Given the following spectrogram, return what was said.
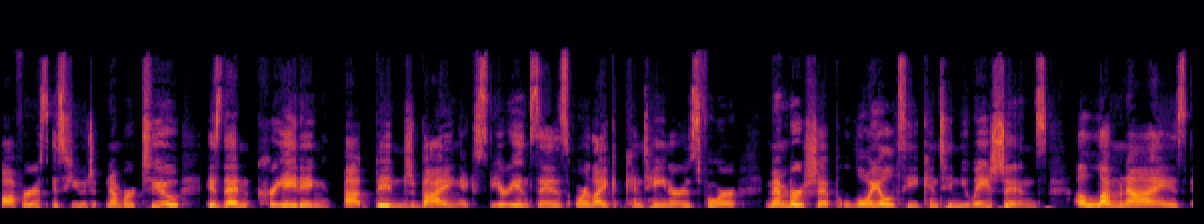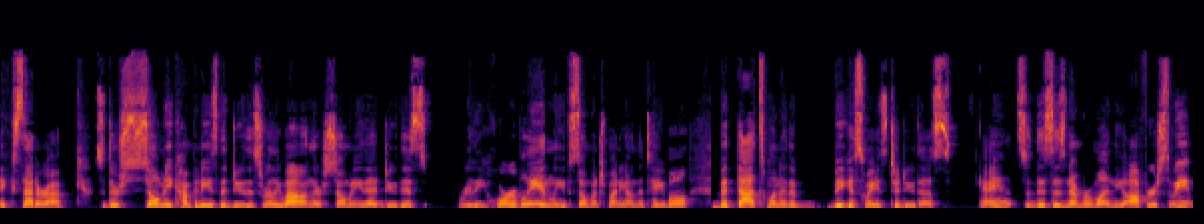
offers is huge. Number two is then creating uh, binge buying experiences or like containers for membership, loyalty, continuations, alumni, etc. So there's so many companies that do this really well and there's so many that do this really horribly and leave so much money on the table, but that's one of the biggest ways to do this. Okay? So this is number 1, the offer suite.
